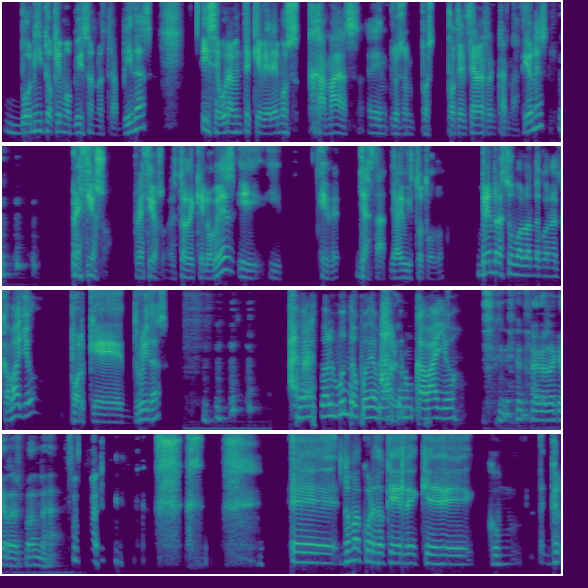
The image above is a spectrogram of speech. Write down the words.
bonito que hemos visto en nuestras vidas y seguramente que veremos jamás, eh, incluso en potenciales reencarnaciones. Precioso, precioso. Esto de que lo ves y, y- y de- ya está, ya he visto todo. Benra estuvo hablando con el caballo porque druidas. A ver, todo el mundo puede hablar Habla. con un caballo. Otra cosa que responda. Eh, no me acuerdo que, que, que-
